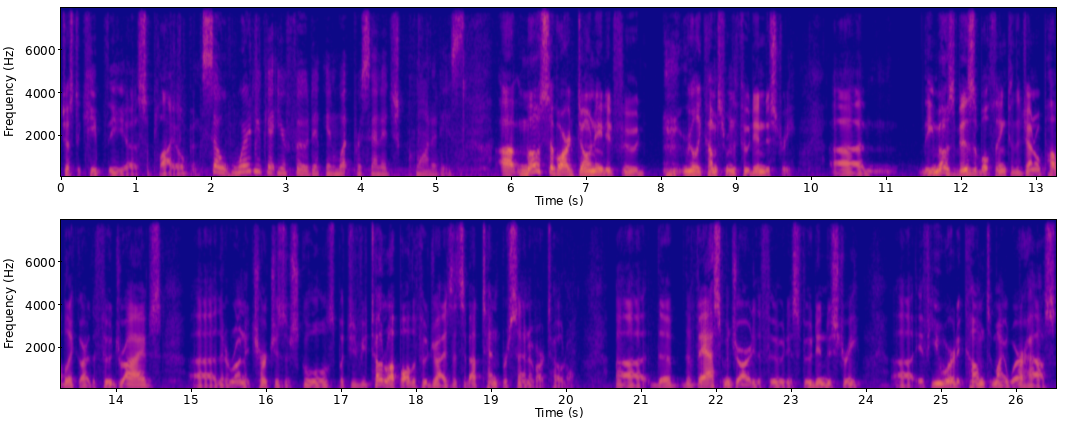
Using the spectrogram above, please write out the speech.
just to keep the uh, supply open. So, where do you get your food? In, in what percentage quantities? Uh, most of our donated food really comes from the food industry. Uh, the most visible thing to the general public are the food drives uh, that are run at churches or schools. But if you total up all the food drives, that's about 10% of our total. Uh, the, the vast majority of the food is food industry. Uh, if you were to come to my warehouse,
